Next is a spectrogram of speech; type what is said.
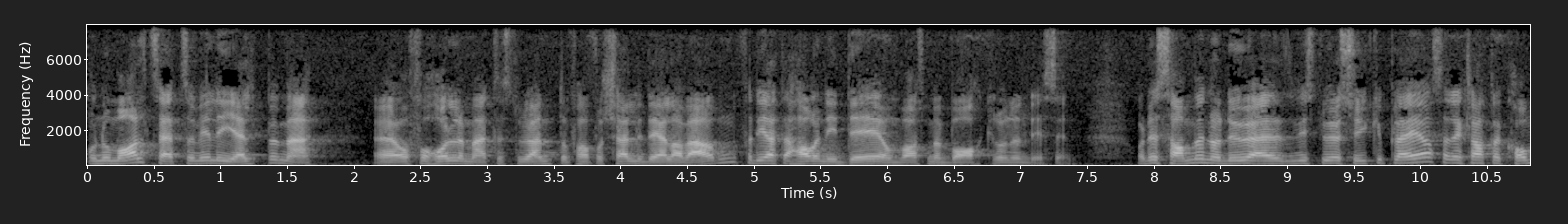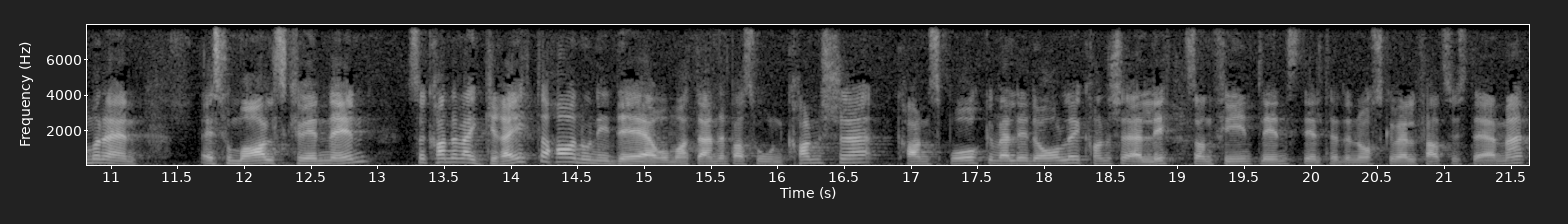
Og Normalt sett så vil det hjelpe meg eh, å forholde meg til studenter fra forskjellige deler av verden, fordi at jeg har en idé om hva som er bakgrunnen deres. Og det samme du er, Hvis du er sykepleier, så er det klart at kommer det en, en somalisk kvinne inn, så kan det være greit å ha noen ideer om at denne personen kanskje kan språket veldig dårlig, kanskje er litt sånn fiendtlig innstilt til det norske velferdssystemet,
